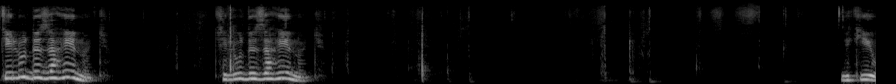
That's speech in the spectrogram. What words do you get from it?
Ті люди загинуть. Ці люди загинуть. Які,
